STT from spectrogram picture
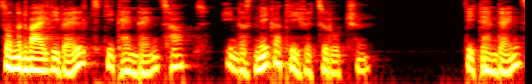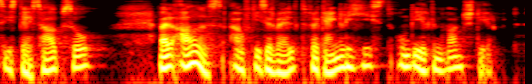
sondern weil die Welt die Tendenz hat, in das Negative zu rutschen. Die Tendenz ist deshalb so, weil alles auf dieser Welt vergänglich ist und irgendwann stirbt.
